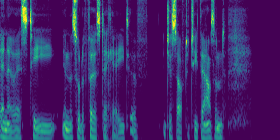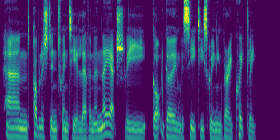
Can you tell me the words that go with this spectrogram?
NLST in the sort of first decade of just after 2000 and published in 2011. And they actually got going with CT screening very quickly.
